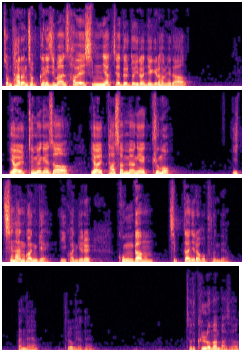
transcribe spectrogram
좀 다른 접근이지만 사회 심리학자들도 이런 얘기를 합니다. 12명에서 15명의 규모, 이 친한 관계, 이 관계를 공감 집단이라고 부른대요. 맞나요? 들어보셨나요? 저도 글로만 봐서.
